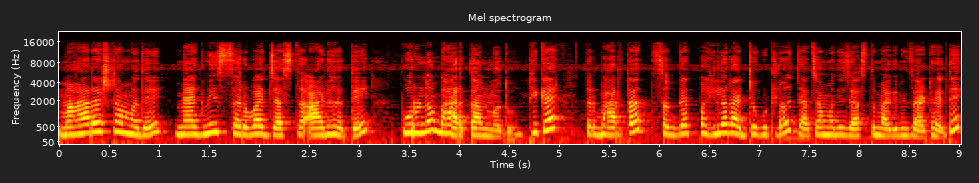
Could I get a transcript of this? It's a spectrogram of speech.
महाराष्ट्रामध्ये मॅग्नीज सर्वात जास्त आढळते पूर्ण भारतांमधून. ठीक आहे? तर भारतात सगळ्यात पहिलं राज्य कुठलं? ज्याच्यामध्ये जास्त मॅग्नीज आढळते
